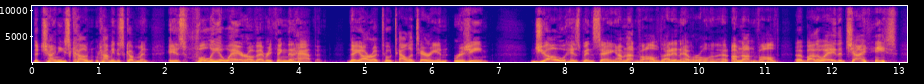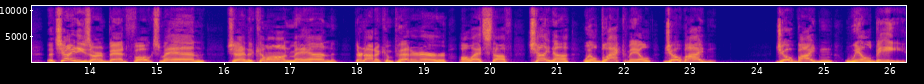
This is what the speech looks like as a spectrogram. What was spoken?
The Chinese co- Communist government is fully aware of everything that happened. They are a totalitarian regime. Joe has been saying, "I'm not involved. I didn't have a role in that. I'm not involved." Uh, by the way, the Chinese, the Chinese aren't bad folks, man. China, come on, man. They're not a competitor. All that stuff. China will blackmail Joe Biden. Joe Biden will be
